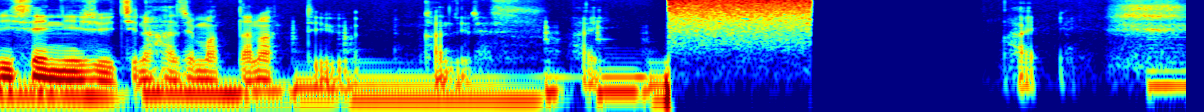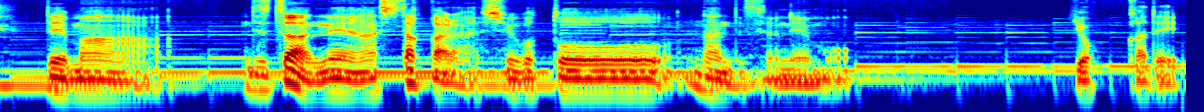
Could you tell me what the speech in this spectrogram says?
2021年始まったなっていう感じです。はい。はい。でまあ実はね明日から仕事なんですよねもう。4日で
